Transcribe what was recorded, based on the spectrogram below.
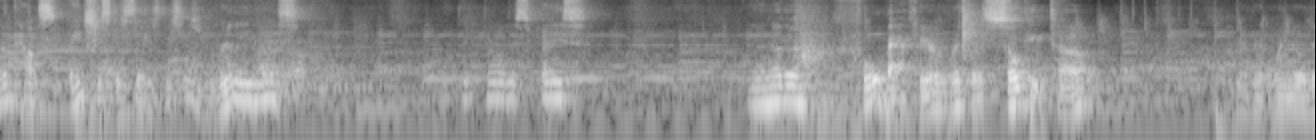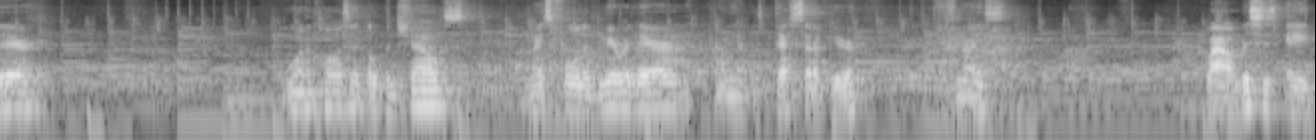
Look how spacious this is. This is really nice. Look at all this space. Another full bath here with a soaking tub. That window there. Water closet, open shelves. Nice full-length mirror there. Currently have a desk set up here. It's nice. Wow, this is a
